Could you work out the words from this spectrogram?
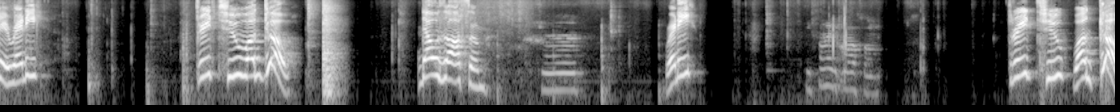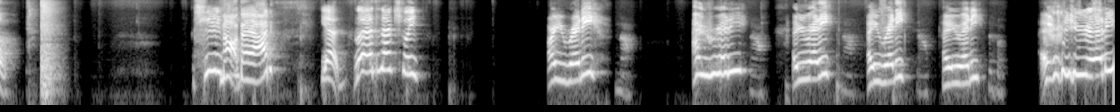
Okay, ready? Three, two, one, go! That was awesome. Uh, Ready? define awesome. Three, two, one, go! Not bad. Yeah, let's actually. Are you ready? No. Are you ready? No. Are you ready? No. Are you ready? No. Are you ready? No. Are you ready?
